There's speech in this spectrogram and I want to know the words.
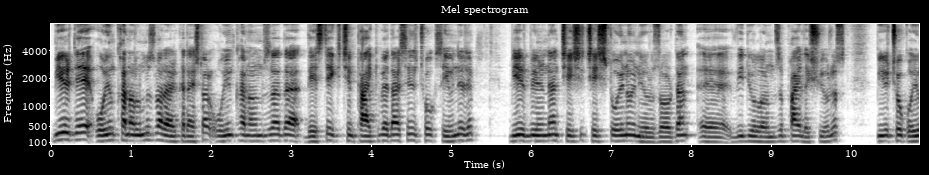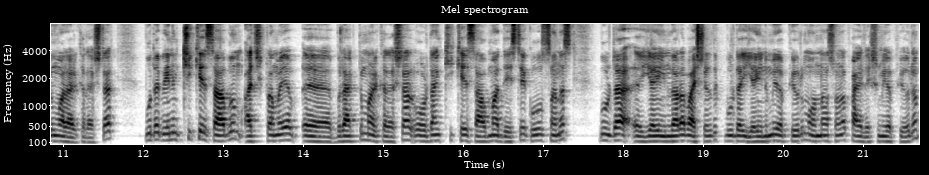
Bir de oyun kanalımız var arkadaşlar. Oyun kanalımıza da destek için takip ederseniz çok sevinirim. Birbirinden çeşit çeşit oyun oynuyoruz. Oradan e, videolarımızı paylaşıyoruz. Birçok oyun var arkadaşlar. Bu da benim Kik hesabım. Açıklamaya e, bıraktım arkadaşlar. Oradan Kik hesabıma destek olursanız burada e, yayınlara başladık. Burada yayınımı yapıyorum. Ondan sonra paylaşımı yapıyorum.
